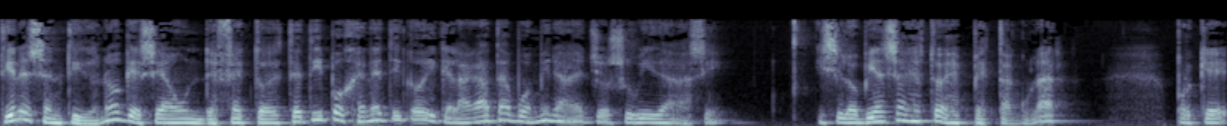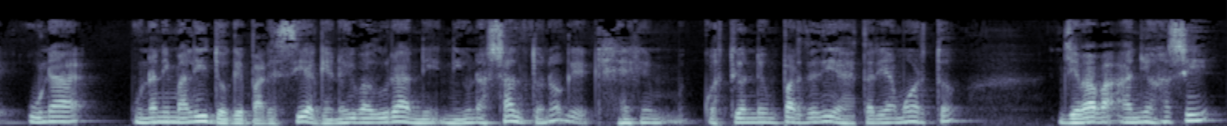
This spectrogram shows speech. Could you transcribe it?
tiene sentido, ¿no? Que sea un defecto de este tipo genético y que la gata, pues mira, ha hecho su vida así. Y si lo piensas, esto es espectacular. Porque una, un animalito que parecía que no iba a durar ni, ni un asalto, ¿no? Que, en cuestión de un par de días estaría muerto, llevaba años así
